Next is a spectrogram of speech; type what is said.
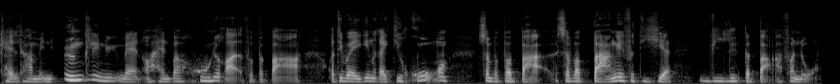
kaldte ham en ynkelig ny mand, og han var hunderad for barbarer. Og det var ikke en rigtig romer, som var, barbar, som var bange for de her vilde barbarer fra nord.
